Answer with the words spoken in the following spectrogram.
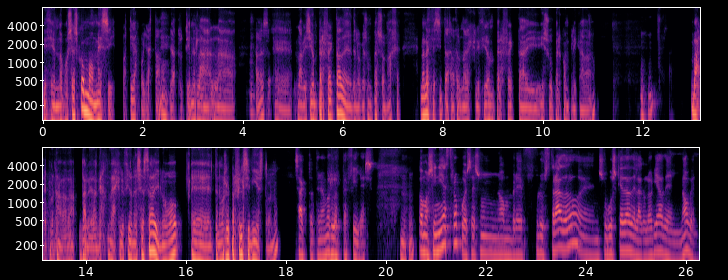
diciendo, pues es como Messi. Hostia, pues ya está. Ya tú tienes la, eh, la visión perfecta de, lo que es un personaje. No necesitas hacer una descripción perfecta y, súper complicada, ¿no? Vale, pues nada, dale, dale. La descripción es esa y luego eh, tenemos el perfil siniestro, ¿no? Exacto, tenemos los perfiles. Como siniestro, pues es un hombre frustrado en su búsqueda de la gloria del Nobel.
